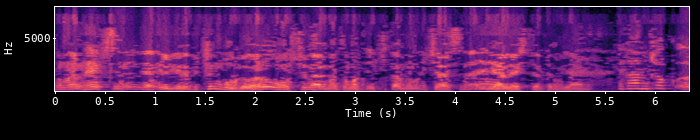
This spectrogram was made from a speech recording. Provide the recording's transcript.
bunların hepsinin ilgili bütün bulguları o Sümer Matematik kitabının içerisine Evet. yerleştirdim yani. Efendim çok e,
